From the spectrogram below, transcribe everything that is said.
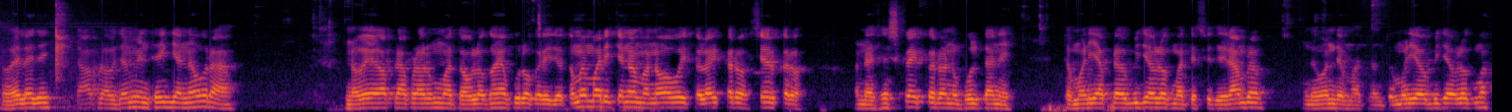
તો વહેલા જાય તો આપણા જમીન થઈ ગયા નવરા. નવે આપણે આપણા રૂમમાં તો વ્લોગ અહીંયા પૂરો કરી દો. તમે મારી ચેનલમાં નવા હોય તો લાઈક કરો શેર કરો અને સબસ્ક્રાઈબ કરવાનું ભૂલતા નહીં. તો મળીએ આપણે બીજા વ્લોગમાં. તે સુધી રામ રામ અને વંદે માતરમ. તો મળીએ બીજા વ્લોગમાં.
